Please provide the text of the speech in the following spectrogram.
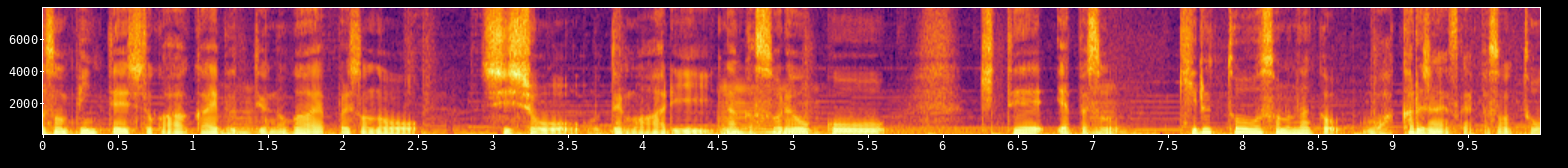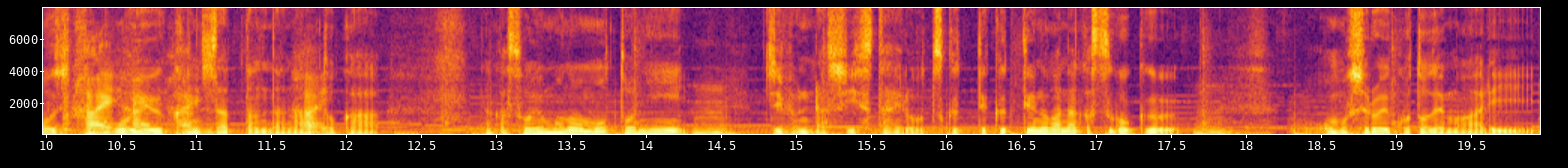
そのヴィンテージとかアーカイブっていうのがやっぱりその師匠でもあり、なんかそれをこう着てやっぱりその着るとそのなんか分かるじゃないですか。やっぱその当時ってこういう感じだったんだなとか。なんかそういうものをもとに自分らしいスタイルを作っていくっていうのがなんかすごく面白いことでもあり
